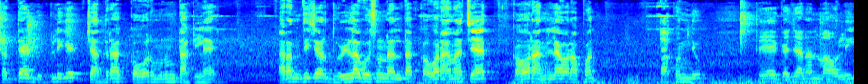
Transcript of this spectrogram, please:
सध्या डुप्लिकेट चादरा कवर म्हणून टाकले आहे कारण तिच्यावर धुळला बसून राहिला तर कवर आणायचे आहेत. कवर आणल्यावर आपण टाकून देऊ. ते गजानन माऊली.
